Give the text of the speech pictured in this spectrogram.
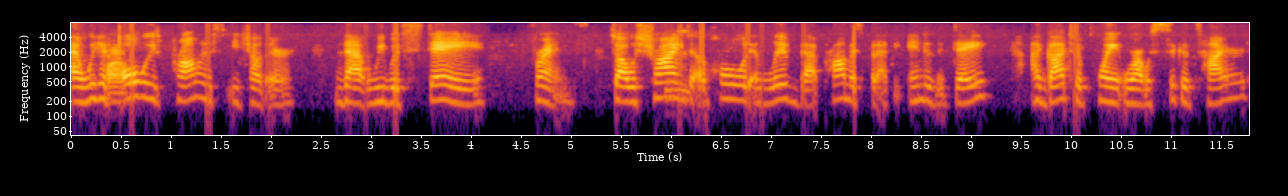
And we had always promised each other that we would stay friends. So I was trying mm-hmm. to uphold and live that promise. But at the end of the day, I got to a point where I was sick and tired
